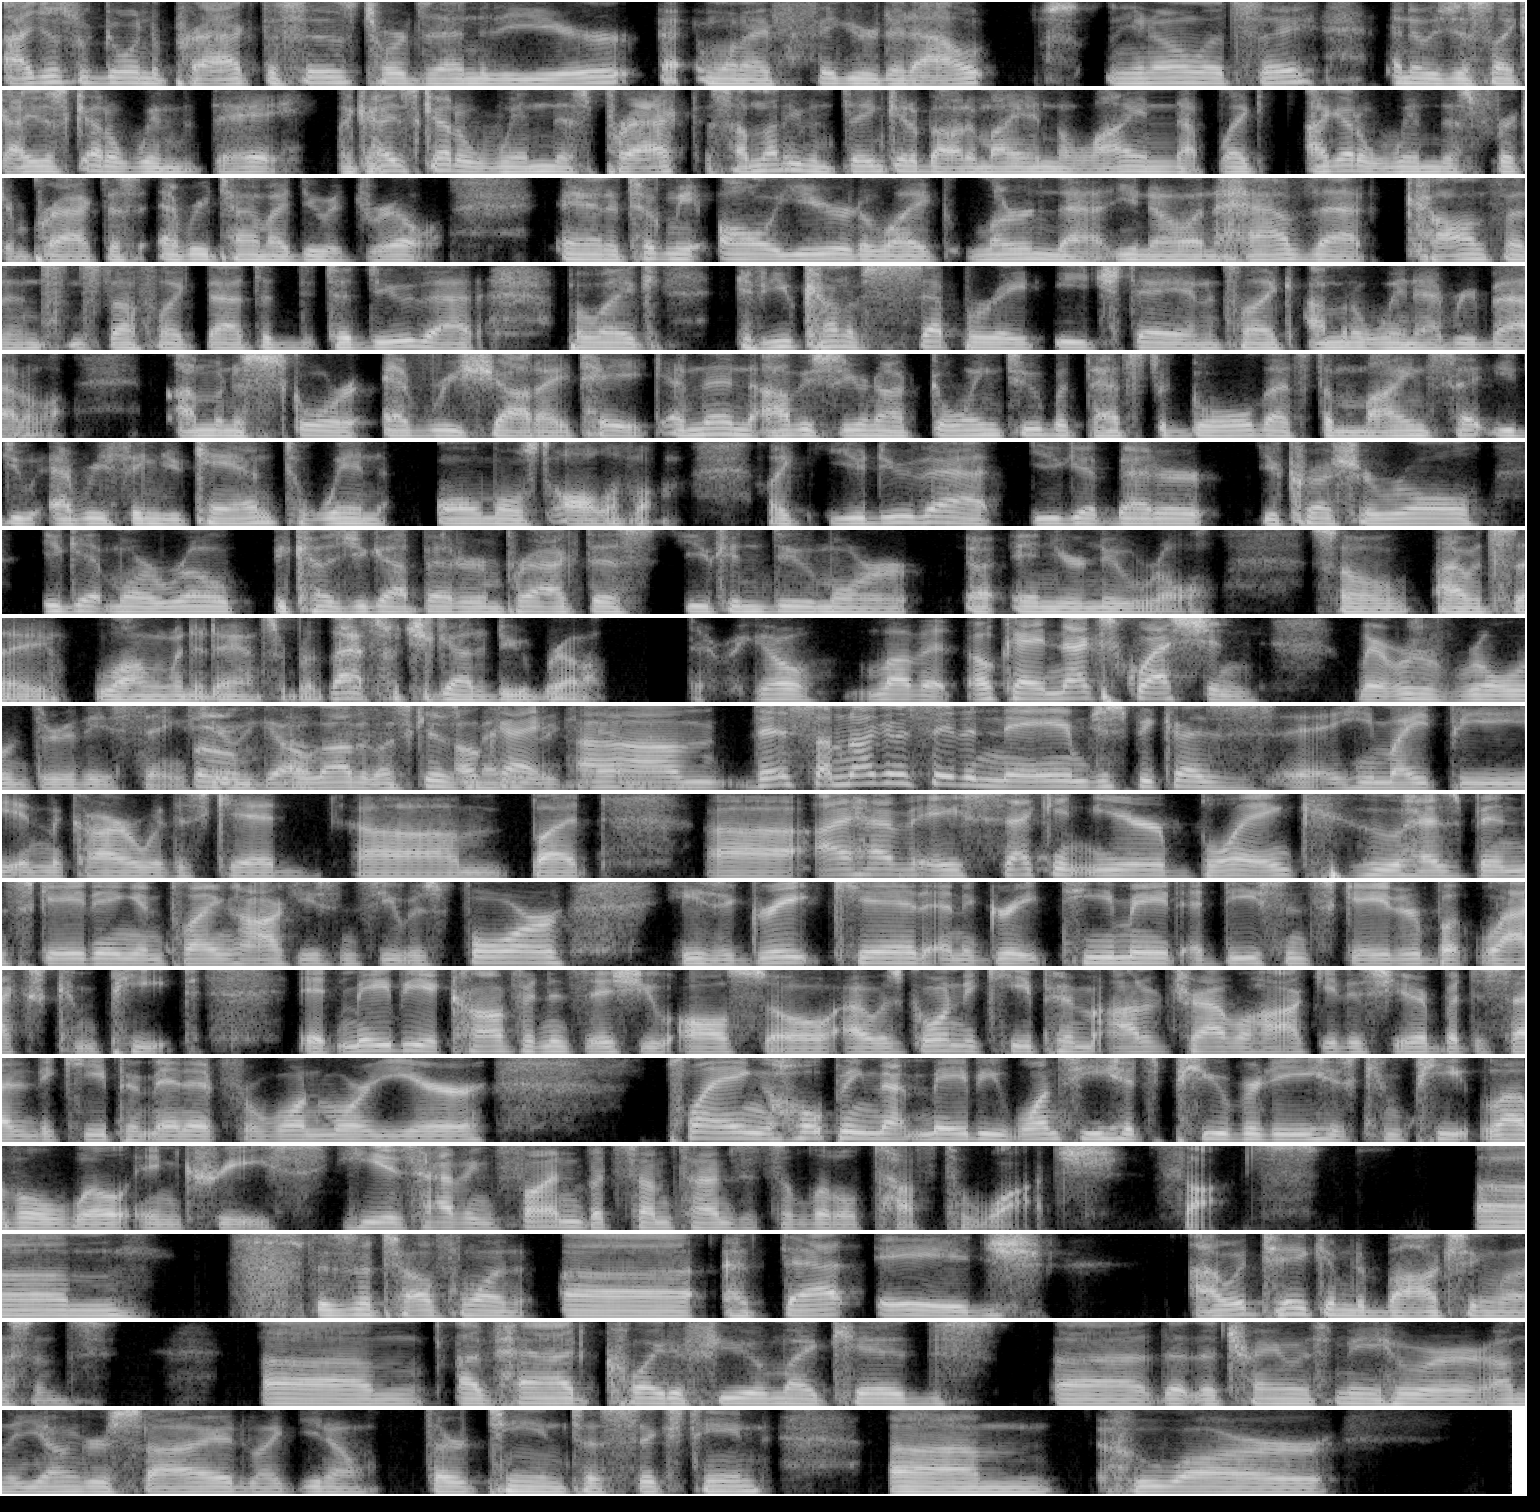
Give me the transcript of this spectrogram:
I just would go into practices towards the end of the year uh, when I figured it out, you know, let's say. And it was just like, I just got to win the day. Like, I just got to win this practice. I'm not even thinking about, am I in the lineup? Like, I got to win this freaking practice every time I do a drill. And it took me all year to like learn that, you know, and have that confidence and stuff like that to, to do that. But like, if you kind of separate each day and it's like, I'm going to win every battle, I'm going to score every shot I take. And then obviously you're not going to, but that's the goal. That's the mindset. You do everything you can to win almost all of them. Like you do that, you get better, you crush your roll, you get more rope because you got better in practice. You can do more uh, in your new role. So I would say long winded answer, but that's what you got to do, bro. There we go. Love it. Okay, next question. We're just rolling through these things. Boom. Here we go. I love it. Let's get okay. Um, this I'm not going to say the name just because uh, he might be in the car with his kid. Um, but uh, I have a second year blank who has been skating and playing hockey since he was four. He's a great kid and a great teammate, a decent skater, but lacks compete. It may be a confidence issue. Also, I was going to keep him out of travel hockey this year, but decided to keep him in it for one more year playing, hoping that maybe once he hits puberty, his compete level will increase. He is having fun, but sometimes it's a little tough to watch. Thoughts? Um, this is a tough one. Uh, at that age, I would take him to boxing lessons. Um, I've had quite a few of my kids uh, that, that train with me who are on the younger side, like, you know, 13 to 16, um, who are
